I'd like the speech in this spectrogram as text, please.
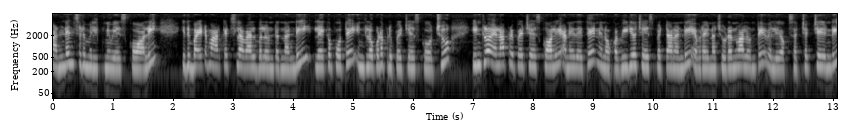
condensed మిల్క్ని వేసుకోవాలి. ఇది బయట మార్కెట్స్లో అవైలబుల్ ఉంటుందండి. లేకపోతే ఇంట్లో కూడా ప్రిపేర్ చేసుకోవచ్చు. ఇంట్లో ఎలా ప్రిపేర్ చేసుకోవాలి అనేది అయితే నేను ఒక వీడియో చేసి పెట్టానండి. ఎవరైనా చూడని వాళ్ళు ఉంటే వెళ్ళి ఒకసారి చెక్ చేయండి.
